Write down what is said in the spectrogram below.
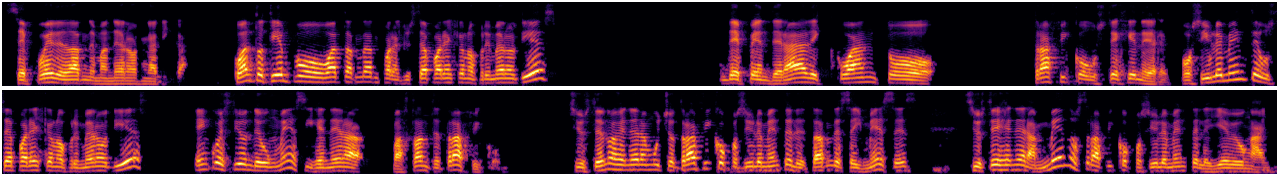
se puede dar de manera orgánica. ¿Cuánto tiempo va a tardar para que usted aparezca en los primeros 10? Dependerá de cuánto tráfico usted genere. Posiblemente usted aparezca en los primeros 10 en cuestión de un mes y genera bastante tráfico. Si usted no genera mucho tráfico, posiblemente le tarde seis meses. Si usted genera menos tráfico, posiblemente le lleve un año.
